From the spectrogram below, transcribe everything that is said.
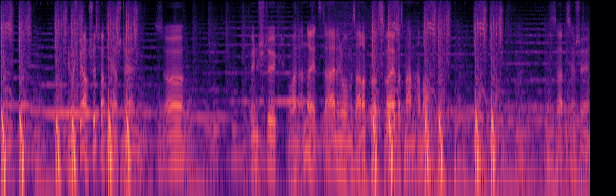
Dann kann ich später auch Schusswaffen herstellen. So. Fünf Stück. Wo waren andere jetzt da? Den holen wir uns auch noch kurz, weil was haben wir. So, sehr schön.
